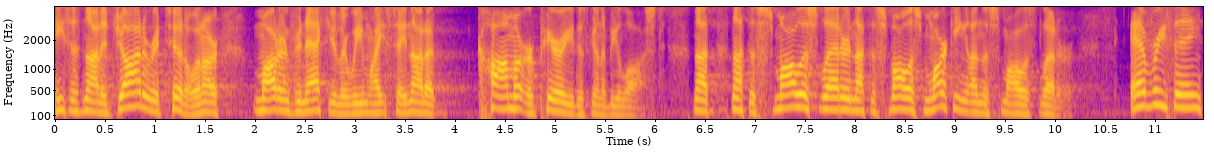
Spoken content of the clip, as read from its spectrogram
He says, not a jot or a tittle. In our modern vernacular, we might say, not a comma or period is going to be lost. Not, not the smallest letter, not the smallest marking on the smallest letter. Everything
